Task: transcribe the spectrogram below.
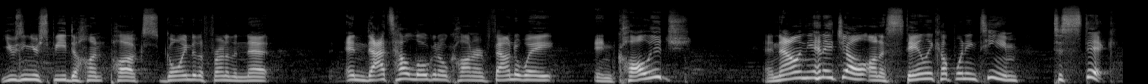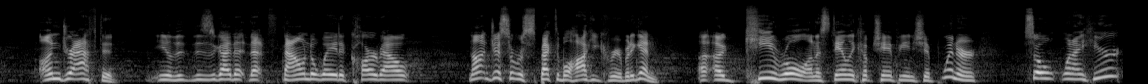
using your speed to hunt pucks, going to the front of the net, and that's how Logan O'Connor found a way in college, and now in the NHL on a Stanley Cup winning team to stick undrafted. You know, this is a guy that that found a way to carve out not just a respectable hockey career, but again a, a key role on a Stanley Cup championship winner. So when I hear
